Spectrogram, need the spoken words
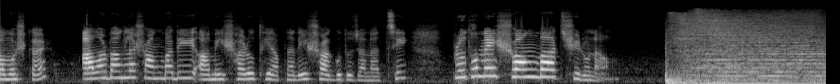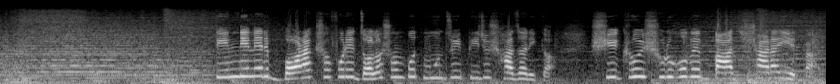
নমস্কার। আমার বাংলা সংবাদে আমি সারথি আপনাদের স্বাগত জানাচ্ছি। প্রথমে সংবাদ শিরোনাম। তিন দিনের বরাক সফরে জলসম্পদ মন্ত্রী পীযুষ হাজারিকা। শীঘ্রই শুরু হবে বাঁধ সারাইয়ের কাজ।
